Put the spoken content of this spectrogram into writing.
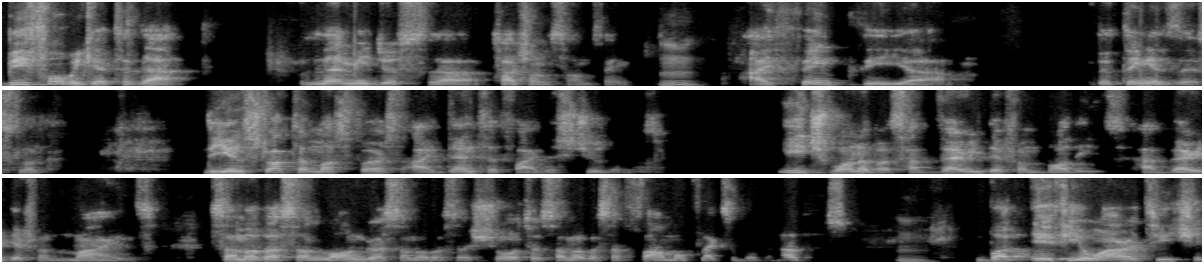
before we get to that, let me just uh, touch on something. Mm. I think the uh, the thing is this: look, the instructor must first identify the student each one of us have very different bodies, have very different minds. Some of us are longer, some of us are shorter, some of us are far more flexible than others. Mm. But if you are a teacher,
